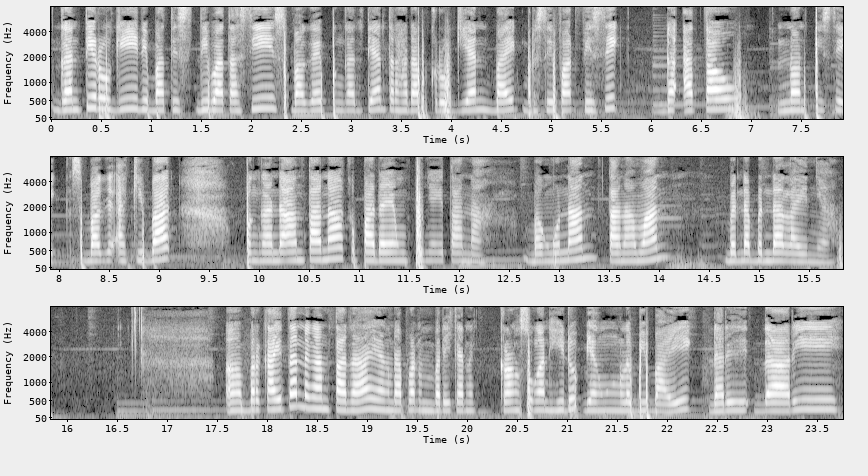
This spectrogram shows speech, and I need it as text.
Ganti rugi dibatis, dibatasi sebagai penggantian terhadap kerugian baik bersifat fisik atau non fisik sebagai akibat penggandaan tanah kepada yang mempunyai tanah, bangunan, tanaman, benda-benda lainnya. Uh, berkaitan dengan tanah yang dapat memberikan kelangsungan hidup yang lebih baik dari dari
